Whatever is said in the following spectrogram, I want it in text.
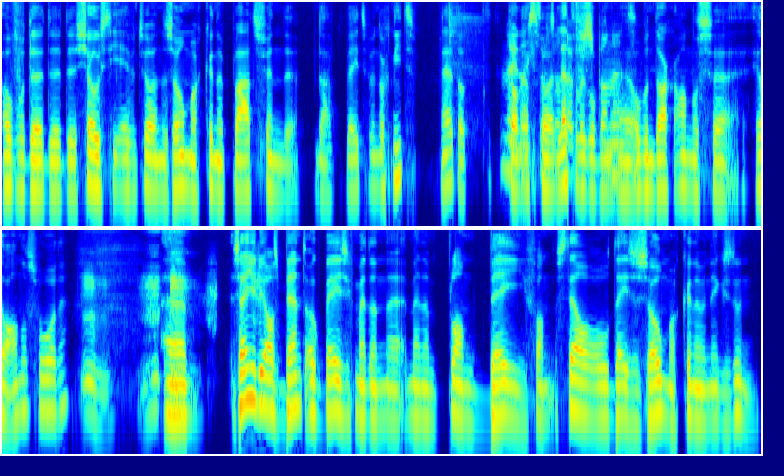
over de, de, de shows die eventueel in de zomer kunnen plaatsvinden, daar weten we nog niet Hè, dat Nee, kan dat echt letterlijk op een, eh, op een dag anders eh, heel anders worden. Mhm. Ehm, zijn jullie als band ook bezig met een, eh, met een plan B? Van stel deze zomer kunnen we niks doen.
